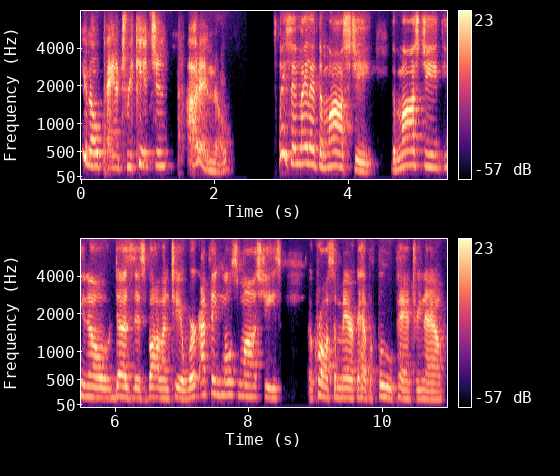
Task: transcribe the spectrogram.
you know, pantry kitchen. I didn't know. They said, Laila, at the masjid. The masjid, you know, does this volunteer work. I think most masjids across America have a food pantry now,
